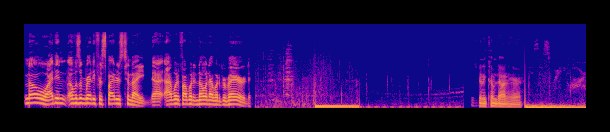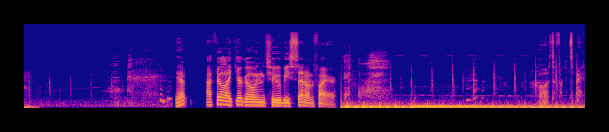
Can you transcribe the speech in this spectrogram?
No, I didn't. I wasn't ready for spiders tonight. I, I would, if I would have known, I would have prepared. Who's gonna come down here? Yep. I feel like you're going to be set on fire. Oh, it's a fucking spider.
